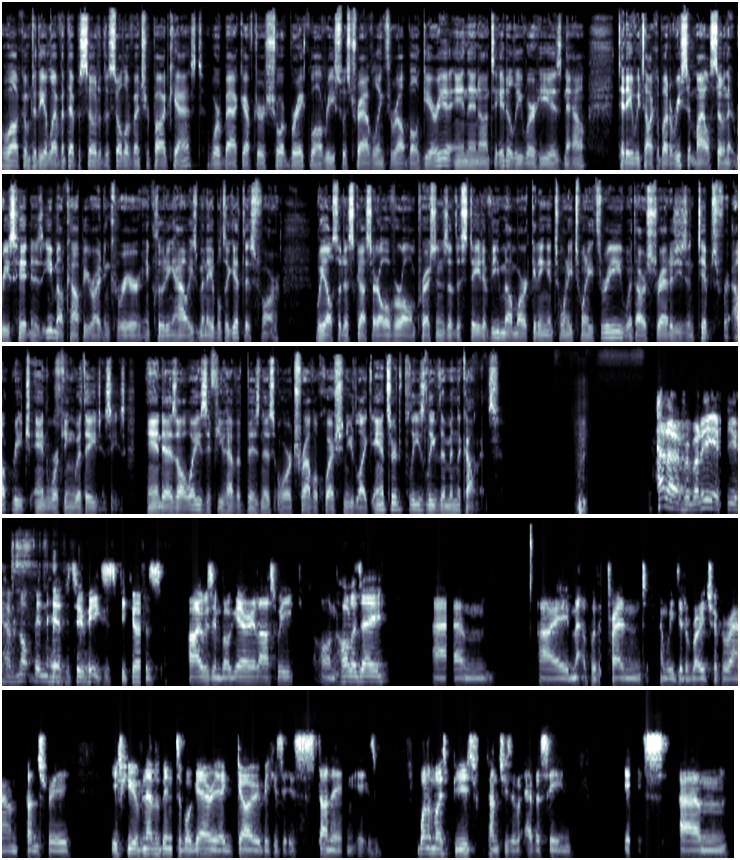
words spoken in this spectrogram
Welcome to the 11th episode of the SoloVenture Podcast. We're back after a short break while Rhys was traveling throughout Bulgaria and then on to Italy, where he is now. Today, we talk about a recent milestone that Rhys hit in his email copywriting career, including how he's been able to get this far. We also discuss our overall impressions of the state of email marketing in 2023 with our strategies and tips for outreach and working with agencies. And as always, if you have a business or travel question you'd like answered, please leave them in the comments. Hello, everybody. If you have not been here for two weeks, it's because I was in Bulgaria last week on holiday. Um, I met up with a friend and we did a road trip around the country. If you have never been to Bulgaria, go because it is stunning. It is one of the most beautiful countries I've ever seen. It's um,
